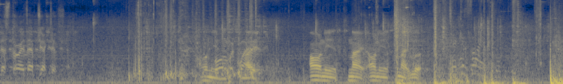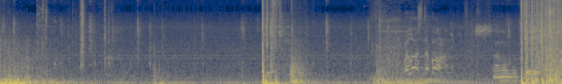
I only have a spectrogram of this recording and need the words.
Destroy the objective. I don't need even acquired. snipe. I don't need even snipe. I don't need even snipe. Look. We lost the bomb. Son of a bitch.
